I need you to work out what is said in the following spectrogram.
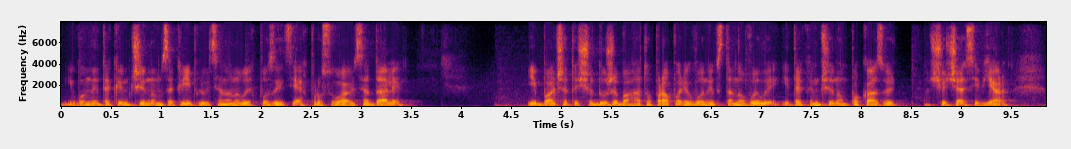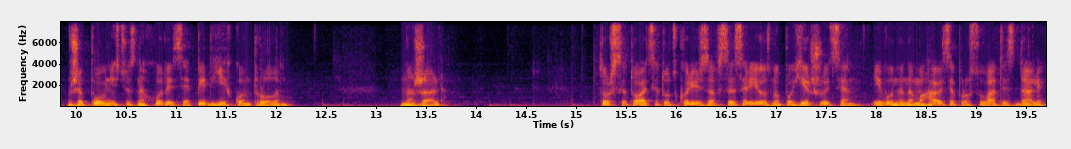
І вони таким чином закріплюються на нових позиціях, просуваються далі. І бачите, що дуже багато прапорів вони встановили і таким чином показують, що часів яр вже повністю знаходиться під їх контролем. На жаль. Тож ситуація тут, скоріш за все, серйозно погіршується, і вони намагаються просуватись далі.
